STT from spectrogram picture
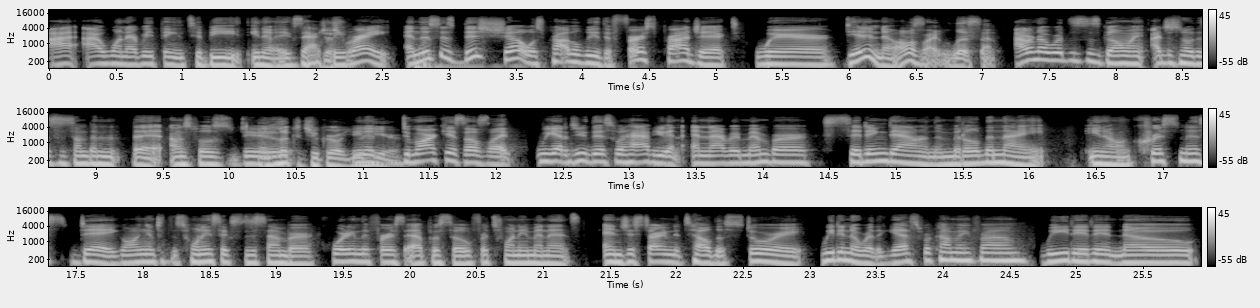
I, I want everything to be, you know, exactly right. right. And this is this show was probably the first project where didn't know. I was like, listen, I don't know where this is going. I just know this is something that I'm supposed to do. And look at you, girl. You're you know, here. Demarcus, I was like, we got to do this, what have you. And, and I remember sitting down in the middle of the night, you know, on Christmas Day, going into the 26th of December, recording the first episode for 20 minutes and just starting to tell the story. We didn't know where the guests were coming from. We didn't know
